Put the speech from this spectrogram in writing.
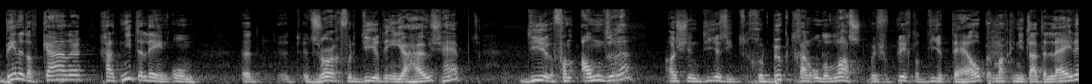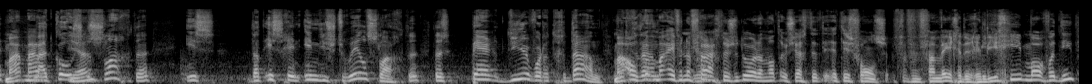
binnen dat kader gaat het niet alleen om het, het, het zorgen voor de dieren die je in je huis hebt... dieren van anderen, als je een dier ziet gebukt gaan onder last... word je verplicht dat dier te helpen, mag je niet laten lijden. Maar, maar, maar het kozen ja? slachten is dat is geen industrieel slachten. Dat is per dier wordt het gedaan. Maar, ook, gedaan, maar even een ja. vraag tussendoor dan. Want u zegt, het, het is voor ons vanwege de religie mogen we het niet.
